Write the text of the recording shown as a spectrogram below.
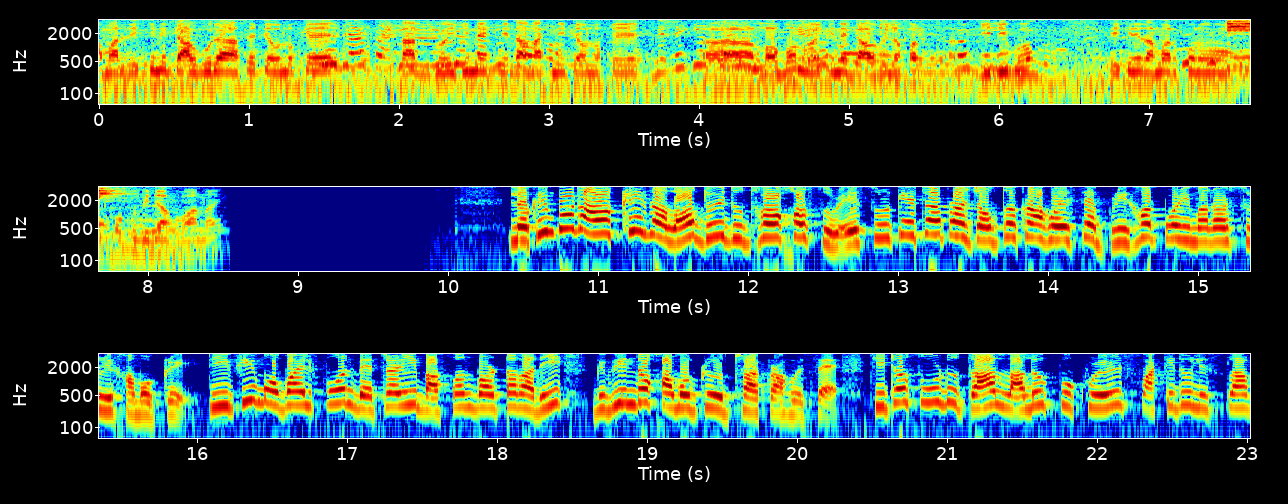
আমাৰ যিখিনি গাঁওবুঢ়া আছে তেওঁলোকে তাত গৈ কিনে সেই দানাখিনি তেওঁলোকে ল'ব লৈ কিনে গাঁওবিলাকত দি দিব। সেইখিনিত আমাৰ কোনো অসুবিধা হোৱা নাই। লখিমপুৰত আৰক্ষীৰ জালত দুই দুৰ্ধৰ্ষ চোৰ এই চোৰকেইটাৰ পৰা জব্দ কৰা হৈছে বৃহৎ পৰিমাণৰ চুৰি সামগ্ৰী। টিভি মোবাইল ফোন বেটাৰী বাচন বৰ্তন আদি বিভিন্ন সামগ্ৰী উদ্ধাৰ কৰা হৈছে। ধৃত চোৰ দুটা লালুক পুখুৰীৰ চাকিদুল ইছলাম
